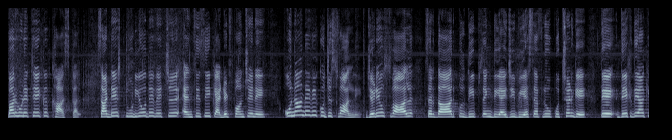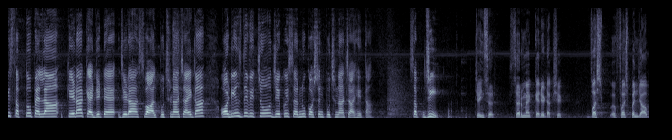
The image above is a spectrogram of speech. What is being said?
ਪਰ ਹੁਣ ਇੱਥੇ ਇੱਕ ਖਾਸ ਗੱਲ ਸਾਡੇ ਸਟੂਡੀਓ ਦੇ ਵਿੱਚ ਐਨਸੀਸੀ ਕੈਡਟਸ ਪਹੁੰਚੇ ਨੇ। ਉਹਨਾਂ ਦੇ ਵੀ ਕੁਝ ਸਵਾਲ ਨੇ ਜਿਹੜੇ ਉਹ ਸਵਾਲ ਸਰਦਾਰ ਕੁਲਦੀਪ ਸਿੰਘ ਡੀਆਈਜੀ ਬੀਐਸਐਫ ਨੂੰ ਪੁੱਛਣਗੇ ਤੇ ਦੇਖਦੇ ਹਾਂ ਕਿ ਸਭ ਤੋਂ ਪਹਿਲਾਂ ਕਿਹੜਾ ਕੈਡਿਟ ਹੈ ਜਿਹੜਾ ਸਵਾਲ ਪੁੱਛਣਾ ਚਾਹੇਗਾ। ਆਡੀਅנס ਦੇ ਵਿੱਚੋਂ ਜੇ ਕੋਈ ਸਰ ਨੂੰ ਕੁਐਸਚਨ ਪੁੱਛਣਾ ਚਾਹੇ ਤਾਂ। ਸਭ ਜੀ। ਚੈਨ ਸਰ ਸਰ ਮੈਂ cadet Akshak first Punjab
